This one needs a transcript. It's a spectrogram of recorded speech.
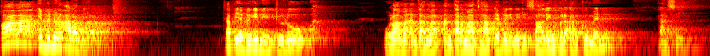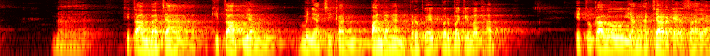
Qala Ibnul Arabi. Tapi ya begini, dulu ulama antar, antar mazhab ya begini, saling berargumentasi. Nah, kita membaca kitab yang menyajikan pandangan berbagai, berbagai madhab. Itu kalau yang ngajar kayak saya,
